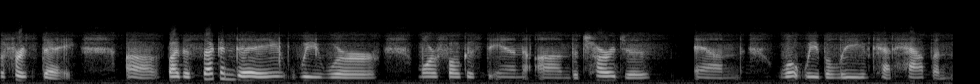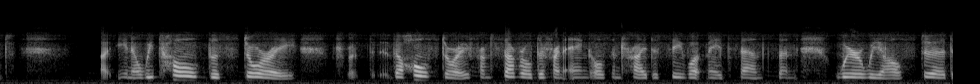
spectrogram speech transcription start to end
the first day. Uh, by the second day, we were more focused in on the charges and what we believed had happened. Uh, you know, we told the story, the whole story, from several different angles and tried to see what made sense and where we all stood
